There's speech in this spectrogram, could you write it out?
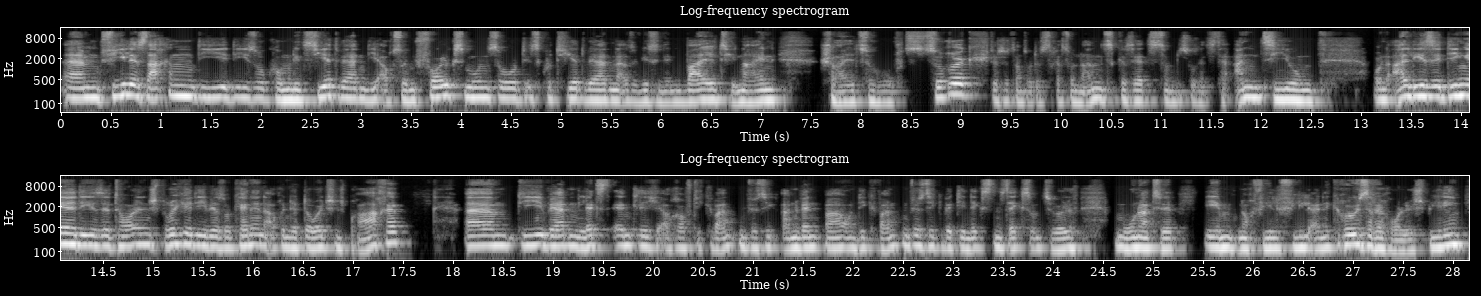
ähm, viele Sachen, die, die so kommuniziert werden, die auch so im Volksmund so diskutiert werden. Also wie es in den Wald hinein schallt, so ruft zurück. Das ist dann so das Resonanzgesetz und so Gesetz der Anziehung. Und all diese Dinge, diese tollen Sprüche, die wir so kennen, auch in der deutschen Sprache, ähm, die werden letztendlich auch auf die Quantenphysik anwendbar und die Quantenphysik wird die nächsten sechs und zwölf Monate eben noch viel, viel eine größere Rolle spielen.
